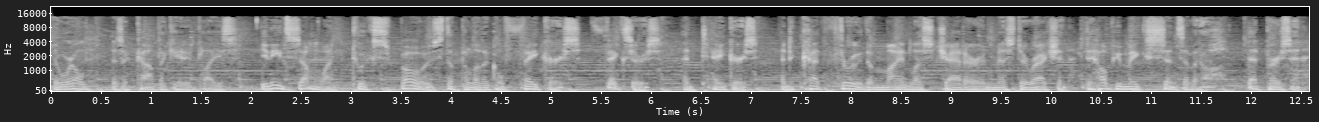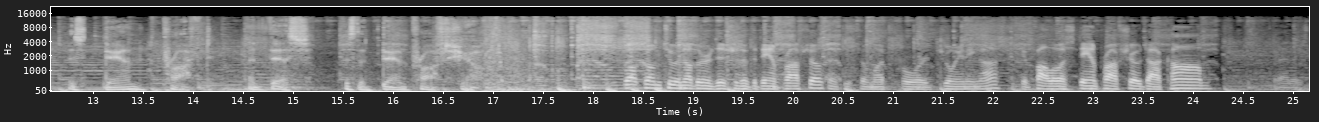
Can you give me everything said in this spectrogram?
The world is a complicated place. You need someone to expose the political fakers, fixers, and takers, and to cut through the mindless chatter and misdirection to help you make sense of it all. That person is Dan Proft. And this is the Dan Proft Show. Welcome to another edition of the Dan Proft Show. Thank you so much for joining us. You can follow us, danproftshow.com.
